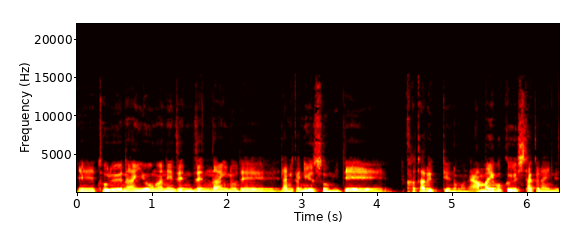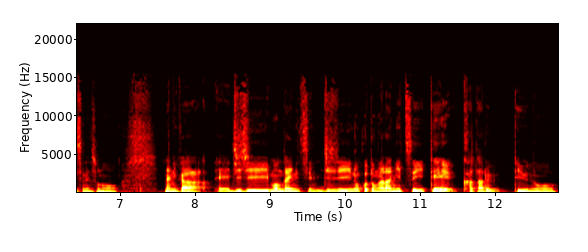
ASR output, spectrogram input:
えー、取る内容がね、全然ないので、何かニュースを見て語るっていうのもね、あんまり僕したくないんですね。その、何か、えー時事問題につ時事の事柄について語るっていうのを、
